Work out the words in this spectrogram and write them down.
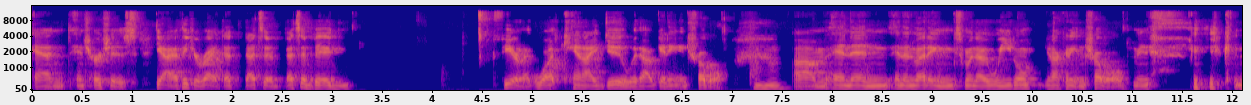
and and churches yeah i think you're right. That that's a that's a big fear. Like what can i do without getting in trouble? Mm-hmm. um, and then and then letting someone know well you don't you're not going to get in trouble. I mean you can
